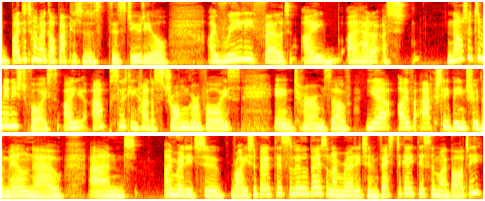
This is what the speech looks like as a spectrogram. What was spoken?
by the time I got back into the, the studio, I really felt I I had a, not a diminished voice. I absolutely had a stronger voice in terms of, yeah, I've actually been through the mill now and I'm ready to write about this a little bit and I'm ready to investigate this in my body.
